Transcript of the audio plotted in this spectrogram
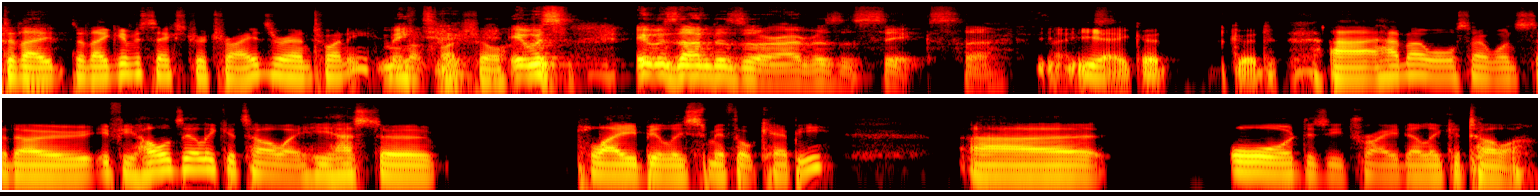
do they do they give us extra trades around 20? Me too. sure. It was it was unders or overs a six. So. Yeah, good, good. Uh, Hamo also wants to know if he holds Eli Katoa, he has to play Billy Smith or Kepi, uh, or does he trade Eli Katoa?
